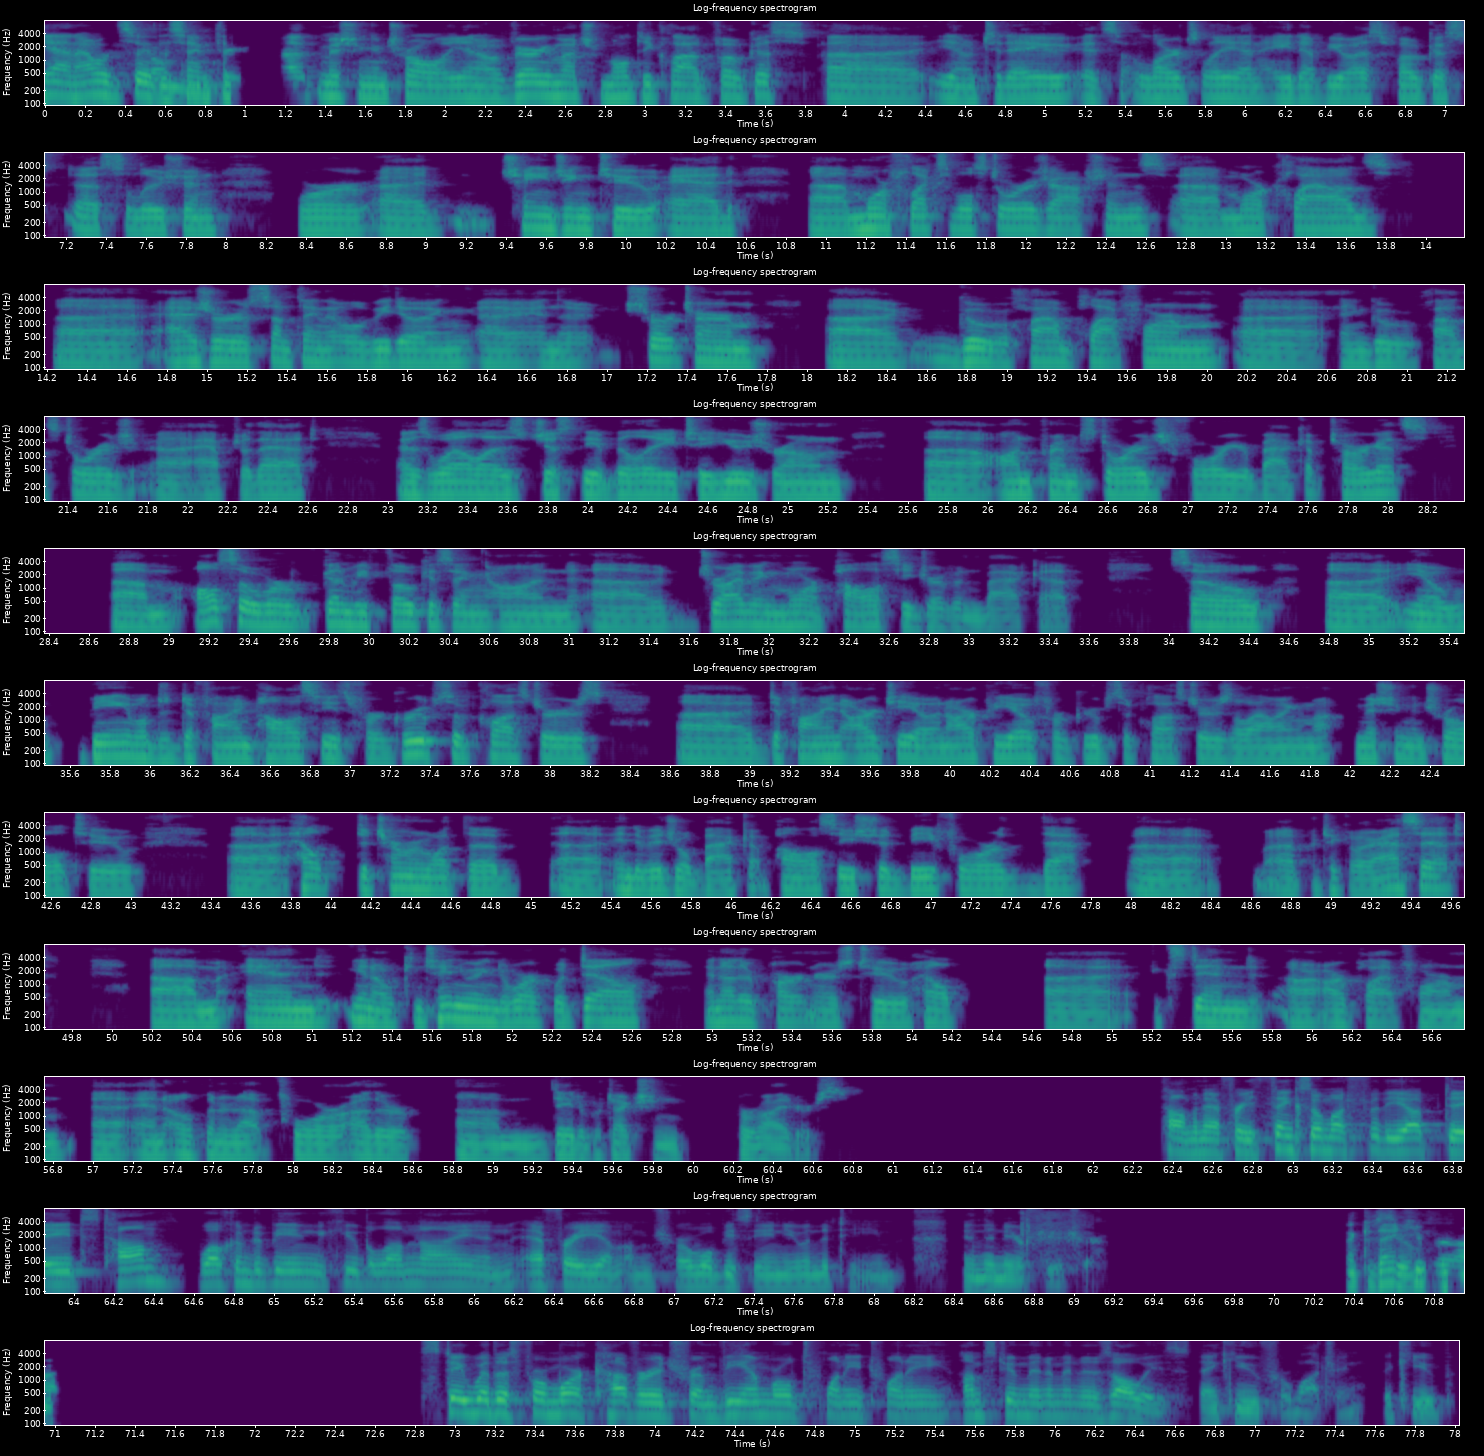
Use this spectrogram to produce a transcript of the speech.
Yeah, and I would say the same thing about mission control, you know, very much multi-cloud focus. Uh, you know, today it's largely an AWS focused uh, solution. We're uh, changing to add uh, more flexible storage options, uh, more clouds. Uh, Azure is something that we'll be doing in the short term. Google Cloud Platform and Google Cloud Storage after that, as well as just the ability to use your own on-prem storage for your backup targets. Um, also, we're going to be focusing on uh, driving more policy-driven backup. So, uh, you know, being able to define policies for groups of clusters, uh, define RTO and RPO for groups of clusters, allowing mission control to uh, help determine what the uh, individual backup policy should be for that uh, particular asset. Um, and, you know, continuing to work with Dell and other partners to help uh, extend our, our platform uh, and open it up for other um, data protection providers. Tom and Efri, thanks so much for the updates. Tom, welcome to being a CUBE alumni, and Efri, I'm, I'm sure we'll be seeing you and the team in the near future. Thank you. Thank you very much. Stay with us for more coverage from VMworld 2020. I'm Stu Miniman, and as always, thank you for watching theCUBE.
